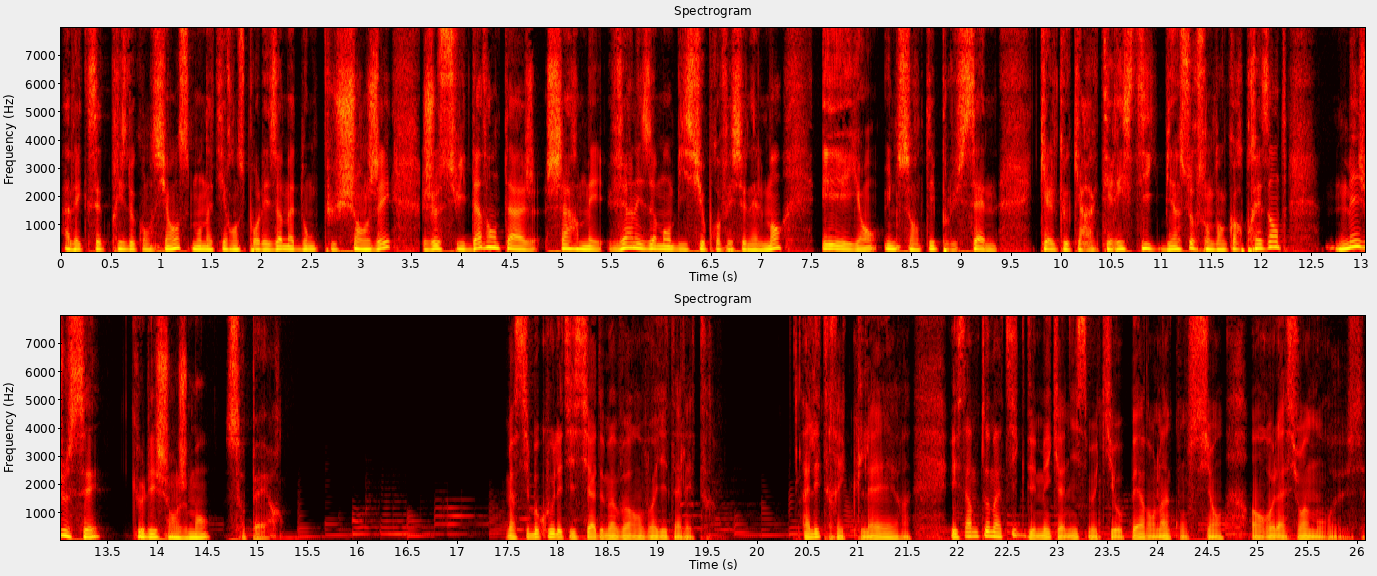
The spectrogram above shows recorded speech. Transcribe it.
Avec cette prise de conscience, mon attirance pour les hommes a donc pu changer. Je suis davantage charmé vers les hommes ambitieux professionnellement et ayant une santé plus saine. Quelques caractéristiques, bien sûr, sont encore présentes, mais je sais que les changements s'opèrent. Merci beaucoup Laetitia de m'avoir envoyé ta lettre. Elle est très claire et symptomatique des mécanismes qui opèrent dans l'inconscient en relation amoureuse.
